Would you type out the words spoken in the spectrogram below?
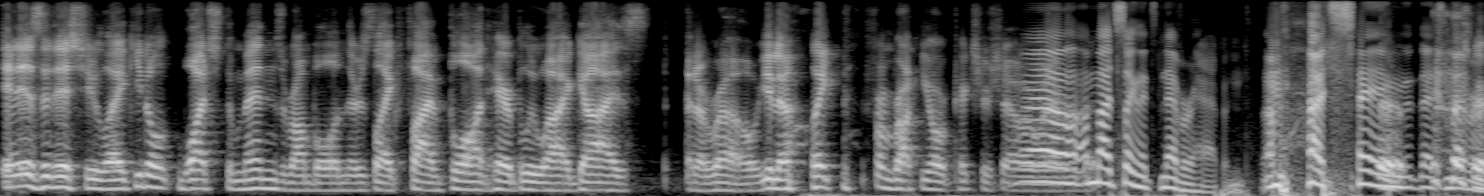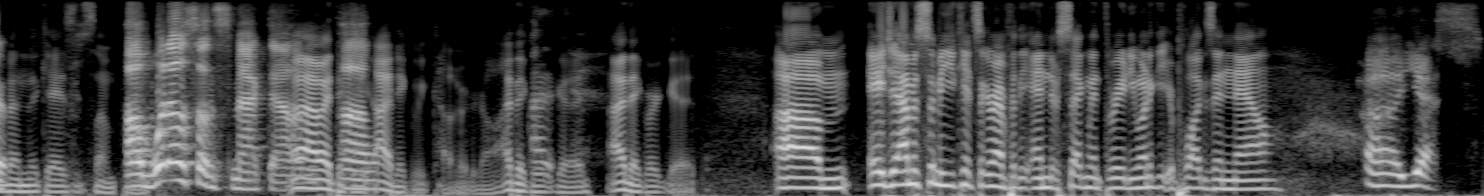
it is an issue. Like you don't watch the men's rumble and there's like five blonde hair, blue eyed guys in a row. You know, like from Rocky Horror Picture Show. or Well, whatever. I'm not saying that's never happened. I'm not saying that that's never been the case at some point. Um, what else on SmackDown? Oh, I think Uh, I think we covered it all. I think we're I- good. I think we're good. Um, AJ, I'm assuming you can't stick around for the end of segment three. Do you want to get your plugs in now? Uh, yes.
